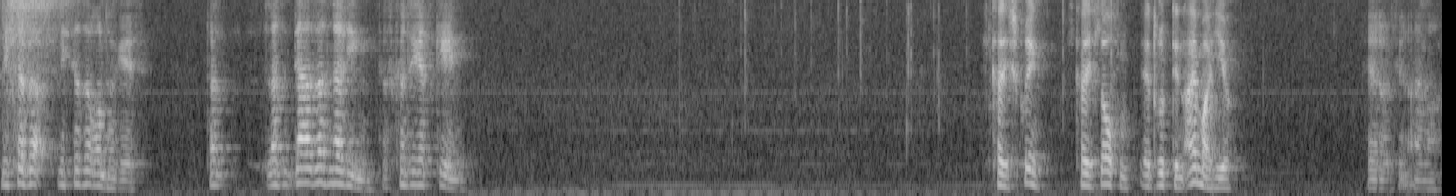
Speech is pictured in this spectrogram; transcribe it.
Nicht, dass er, nicht, dass er runtergeht. Dann lass, da, lassen da liegen. Das könnte jetzt gehen. Ich kann nicht springen. Ich kann nicht laufen. Er drückt den Eimer hier. Wer drückt den Eimer?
